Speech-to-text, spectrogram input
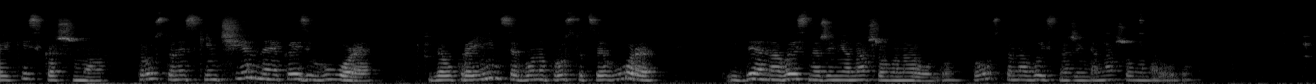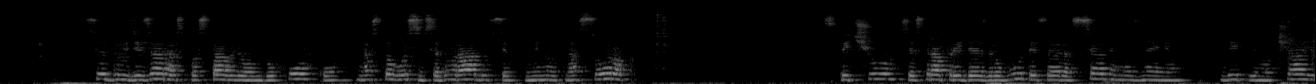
якийсь кошмар. Просто нескінченне якесь горе. Для українців воно просто це горе йде на виснаження нашого народу. Просто на виснаження нашого народу. Все, друзі, зараз поставлю в духовку на 180 градусів, минут на 40. Спечу. Сестра прийде з роботи. Зараз сядемо з нею, вип'ємо чаю.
